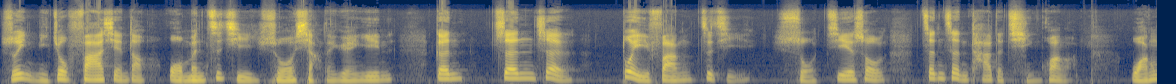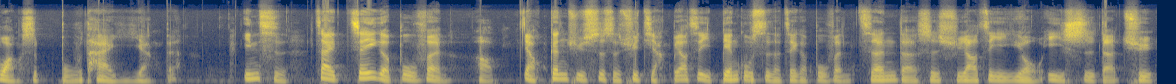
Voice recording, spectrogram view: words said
所以你就发现到我们自己所想的原因跟。真正对方自己所接受真正他的情况啊，往往是不太一样的。因此，在这个部分，要根据事实去讲，不要自己编故事的这个部分，真的是需要自己有意识的去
